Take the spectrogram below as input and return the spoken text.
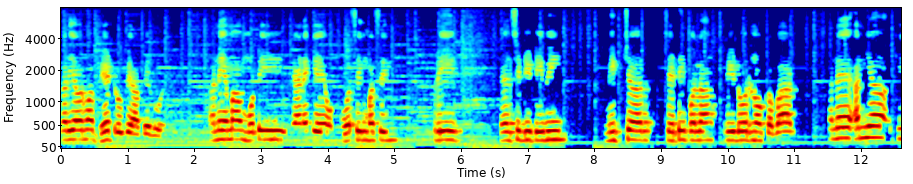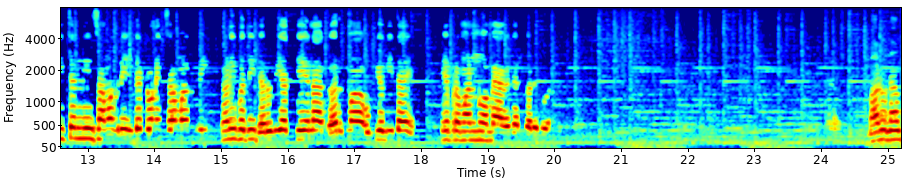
કરિયાવરમાં ભેટ રૂપે આપેલું હતું. અને એમાં મોટી, જાણે કે, washing machine, fridge LCD TV, mixer, settee પલંગ, થ્રી ડોરનો કબાટ અને અન્ય કિચનની સામગ્રી, ઇલેક્ટ્રોનિક સામગ્રી, ઘણી બધી જરૂરિયાત જે એના ઘરમાં ઉપયોગી થાય એ પ્રમાણનું અમે આયોજન કરેલું હતું. મારું નામ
